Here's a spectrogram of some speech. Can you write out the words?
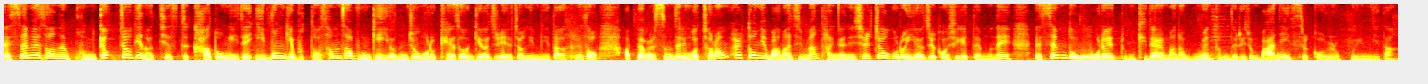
SM에서는 본격적인 아티스트 가동이 이제 2분기부터 3, 4분기 연중으로 계속 이어질 예정입니다. 그래서 앞에 말씀드린 것처럼 활동이 많아지면 당연히 실적으로 이어질 것이기 때문에 SM도 올해 좀 기대할 만한 모멘텀들이 좀 많이 있을 걸로 보입니다.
